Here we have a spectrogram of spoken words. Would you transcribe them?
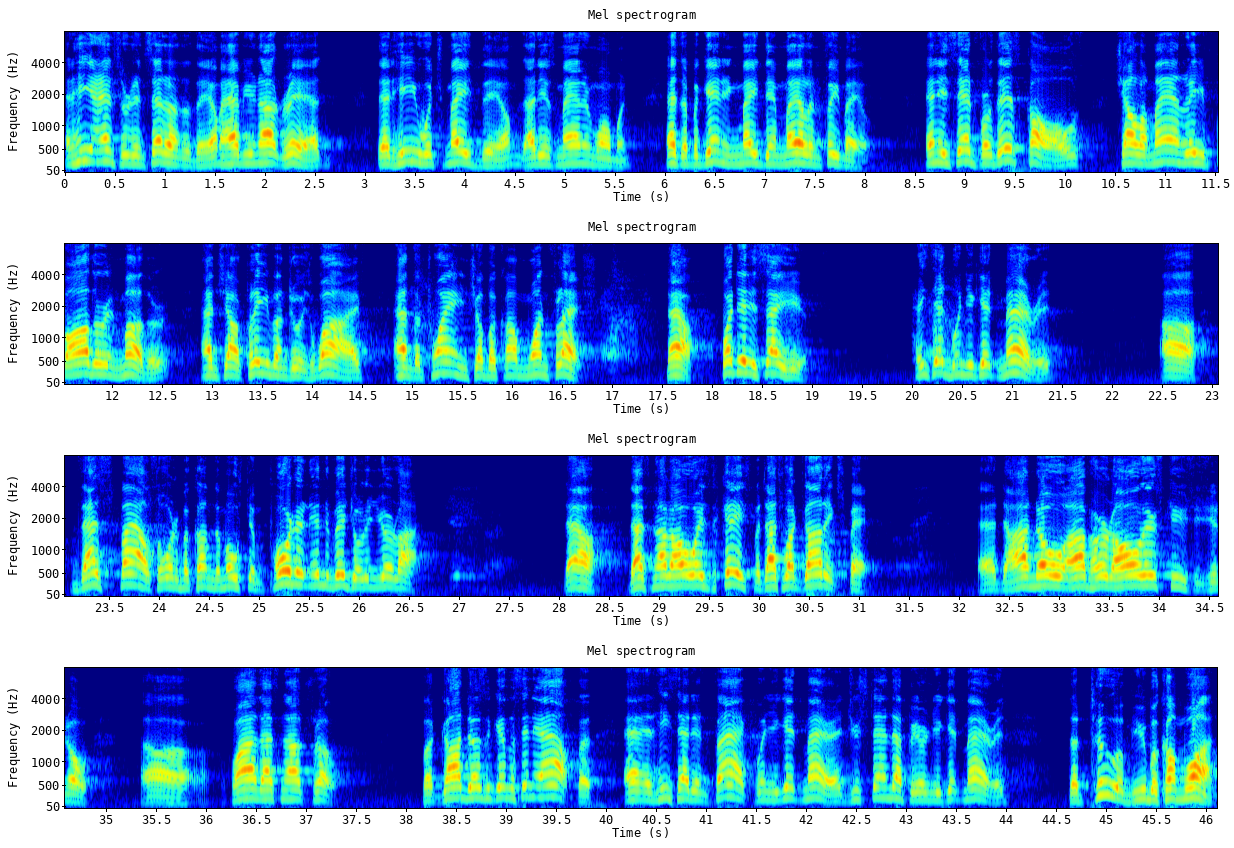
And he answered and said unto them, Have you not read that he which made them, that is, man and woman, at the beginning made them male and female? And he said, For this cause shall a man leave father and mother, and shall cleave unto his wife, and the twain shall become one flesh. Now, what did he say here? He said, when you get married, uh, that spouse ought to become the most important individual in your life. Now, that's not always the case, but that's what God expects. And I know I've heard all the excuses, you know, uh, why that's not so. But God doesn't give us any out. But, and He said, in fact, when you get married, you stand up here and you get married, the two of you become one.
